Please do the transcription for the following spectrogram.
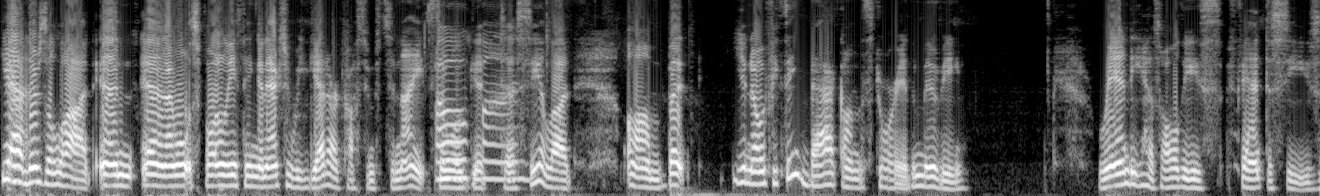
Yeah, Yeah. there's a lot, and and I won't spoil anything. And actually, we get our costumes tonight, so Oh, we'll get fun. to see a lot. Um, but you know, if you think back on the story of the movie, Randy has all these fantasies,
